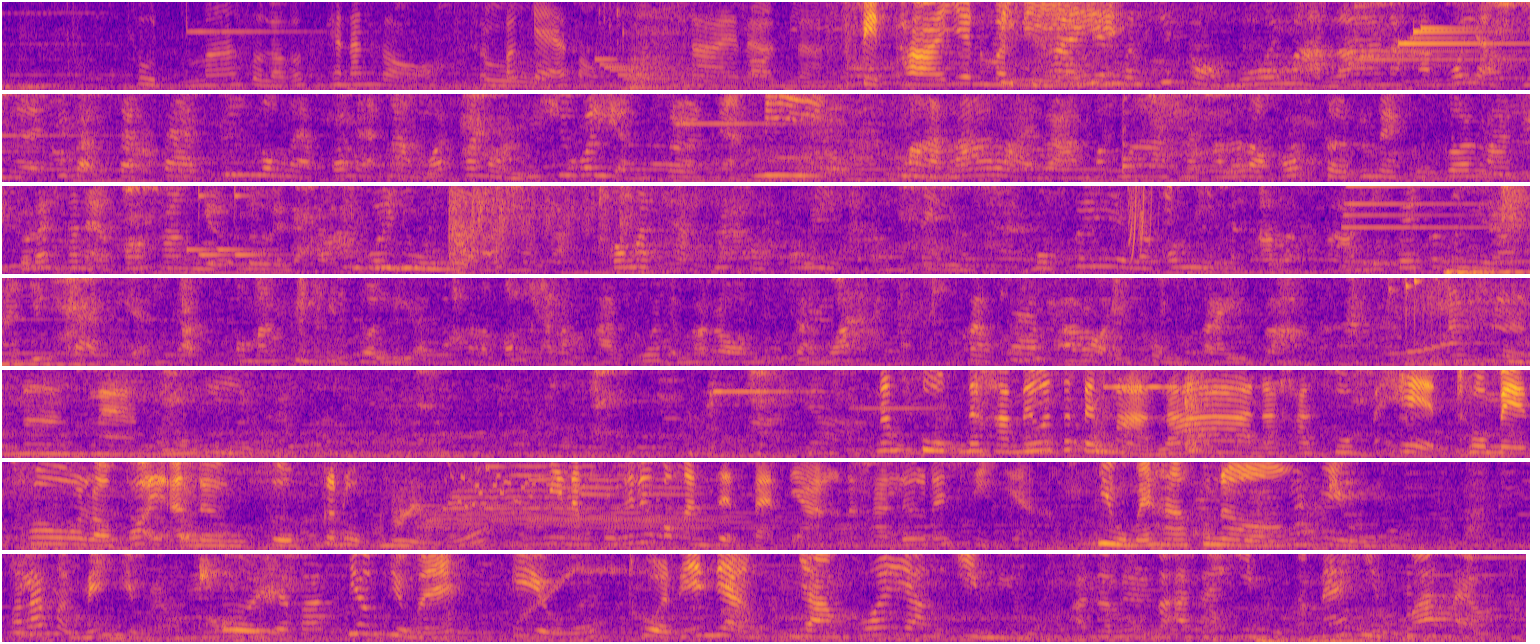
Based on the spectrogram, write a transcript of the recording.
สุดมาก ส่วนเราก็คือแค่นั่งรอแล้วป้าแก่สองคน ใช่แล้วจ้ะตอนนี้ปิดท้ายเย็นวันปิดนี้ ท้ายเย็นวันที่ 2 ด้วยหม่าล่านะคะเพราะอยากกินอะไรที่แบบแซ่บๆซึ่งโรงแรมก็แนะนำว่าถนนที่ชื่อว่าเหลียงเซินเนี่ยมีหม่าล่าหลายร้านมากๆนะคะ แล้วเราก็เซิร์ชดูใน Google ร้านนี้ก็ได้คะแนนค่อนข้างเยอะเลยนะคะชื่อว่ายูนานนะคะก็มาทานซึ่งเขา ก็มีทั้งเป็นบุฟเฟ่ต์แล้วก็มีเป็นอาราคาร์ทบุฟเฟ่ต์ก็จะมีราคา 28 เหรียญกับประมาณ 40กว่าเหรียญนะคะแล้วก็มีอาราคาร์ทด้วยเดี๋ยวมารอดูกันว่าจะแซ่บอร่อยสมใจเปล่าอาหารมาแล้วน้ำซุปนะคะไม่ว่าจะเป็นหม่าล่านะคะ ซุปเห็ดโทเมโต้แล้วก็อีกอันหนึงซุปกระดูกหมูมีน้ำซุปให้เลือกประมาณ7-8 อย่างนะคะ เลือกได้ 4 อย่างหิวไหมคะคุณน้องหิว ตอนแรกเหมือนไม่หิวนะเออใช่ปะพี่ยมหิวไหมหิวถั่วดิ้นยังยังเพราะว่ายังอิ่มอยู่ อาจจะลูกแต่อาจจะอิ่มอยู่แต่แม่หิวมากแล้วนะคะ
